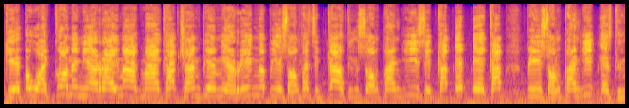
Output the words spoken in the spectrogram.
เกียรติประวัติก็ไม่มีอะไรมากมายครับแชมป์พรีเมียร์ลีกเมื่อปี 2019 ถึง 2020 ครับ FA ครับ ปี 2021 ถึง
